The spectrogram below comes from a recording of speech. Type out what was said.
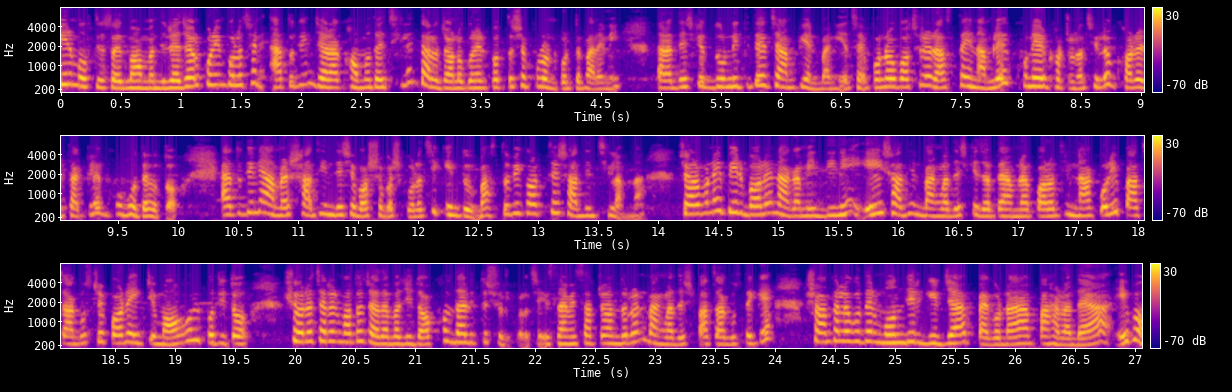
পীর মুফতি সৈয়দ মোহাম্মদ রেজাউল করিম বলেছেন, এতদিন যারা ক্ষমতায় ছিলেন, তারা জনগণের প্রত্যাশা পূরণ করতে পারেনি। তারা দেশকে দুর্নীতিতে চ্যাম্পিয়ন বানিয়েছে। পনেরো বছরের রাস্তায় নামলে খুনের ঘটনা ছিল ঘরে থাকলে ঘুম হতে হতো। এতদিনে আমরা স্বাধীন দেশে বসবাস করেছি, কিন্তু বাস্তবিক অর্থে স্বাধীন ছিলাম না। চরমনাই পীর বলেন, আগামী দিনে এই স্বাধীন বাংলাদেশকে যাতে আমরা পরাধীন না করি, পাঁচ আগস্টের পরে একটি মহল পতিত স্বৈরাচারের মতো চাঁদাবাজি দখলদারিত্ব শুরু করেছে। ইসলামী ছাত্র আন্দোলন, বাংলাদেশ পাঁচ আগস্ট থেকে সংখ্যালঘুদের মন্দির, গির্জা, প্যাগোডা, পাহারা দেয়া এবং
